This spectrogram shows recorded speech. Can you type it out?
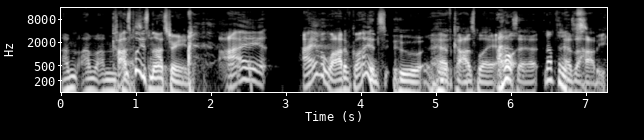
I'm I'm, I'm cosplay is not strange. I i have a lot of clients who have cosplay I as a not that as a hobby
